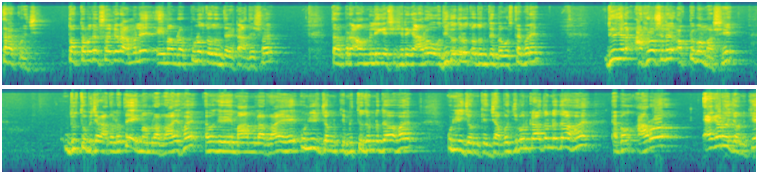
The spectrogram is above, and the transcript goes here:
তারা করেছে। তত্ত্বাবধায়ক সরকারের আমলে এই মামলার পুনঃ তদন্তের একটা আদেশ হয়। তারপরে আওয়ামী লীগ এসে সেটাকে আরও অধিকতর তদন্তের ব্যবস্থা করে। দু হাজার আঠেরো সালের অক্টোবর মাসে দ্রুত বিচার আদালতে এই মামলার রায় হয় এবং এই মামলার রায়ে উনিশ জনকে মৃত্যুদণ্ড দেওয়া হয়, উনিশ জনকে যাবজ্জীবন কারাদণ্ড দেওয়া হয় এবং আরও এগারো জনকে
